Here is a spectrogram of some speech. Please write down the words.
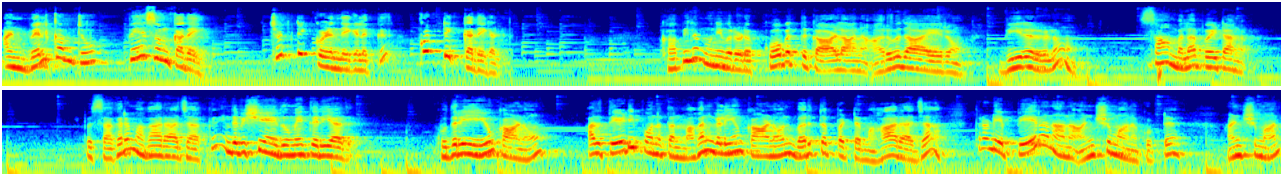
அண்ட் வெல்கம் டு பேசும் கதை. சுட்டி குழந்தைகளுக்கு குட்டி கதைகள். கபில முனிவரோட கோபத்துக்கு ஆளான அறுபதாயிரம் வீரர்களும் சாம்பலா போயிட்டாங்க. இப்ப சகர மகாராஜாக்கு இந்த விஷயம் எதுவுமே தெரியாது. குதிரையையும் காணோம். அது தேடி போன தன் மகன்களையும் காணோன்னு வருத்தப்பட்ட மகாராஜா தன்னுடைய பேரனான அன்ஷுமானை கூப்பிட்டு அன்ஷுமான்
